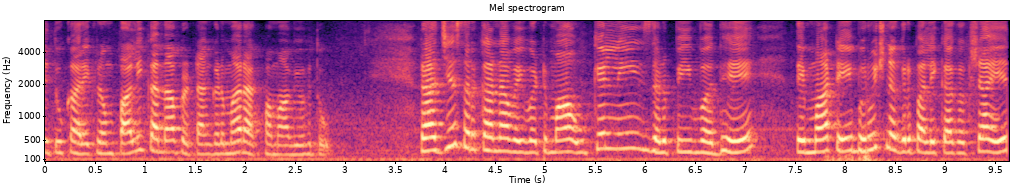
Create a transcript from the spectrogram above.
સેતુ કાર્યક્રમ પાલિકાના પ્રટાંગણમાં રાખવામાં આવ્યો હતો. રાજ્ય સરકારના વહીવટમાં ઉકેલની ઝડપી વધે તે માટે ભરૂચ નગરપાલિકા કક્ષાએ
